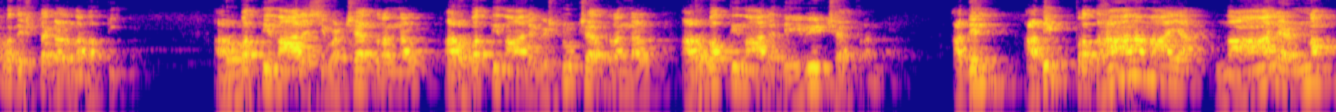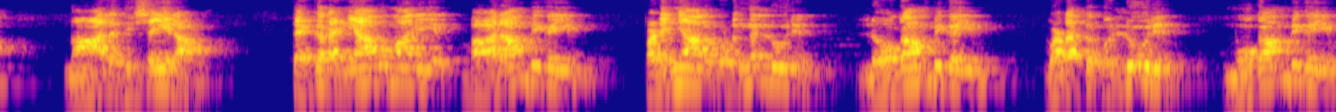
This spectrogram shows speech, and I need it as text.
പ്രതിഷ്ഠകൾ നടത്തി. അറുപത്തിനാല് ശിവക്ഷേത്രങ്ങൾ അറുപത്തിനാല് വിഷ്ണുക്ഷേത്രങ്ങൾ അറുപത്തിനാല് ദേവീക്ഷേത്രങ്ങൾ. അതിൽ അതിപ്രധാനമായ നാലെണ്ണം നാല് ദിശയിലാണ്. തെക്ക് കന്യാകുമാരിയിൽ ബാലാംബികയും പടിഞ്ഞാറ് കൊടുങ്ങല്ലൂരിൽ ലോകാംബികയും വടക്ക് കൊല്ലൂരിൽ മൂകാംബികയും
